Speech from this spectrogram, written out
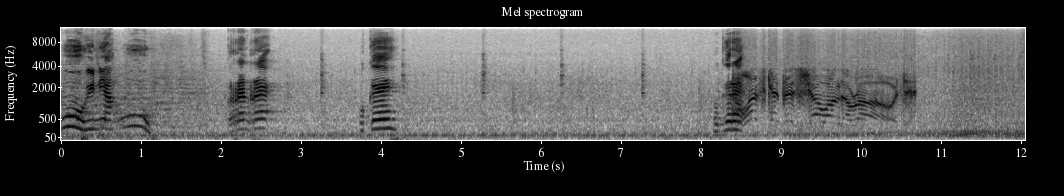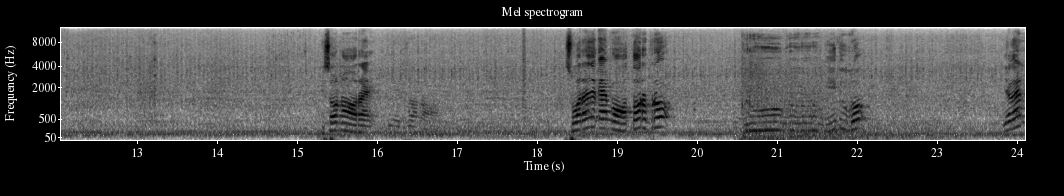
Uh ini yang uh. Keren rek. Oke. Oke rek. Let's get this show on the road. di sono rek. Di sono suaranya kayak motor bro. Gru gitu bro. Ya kan?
